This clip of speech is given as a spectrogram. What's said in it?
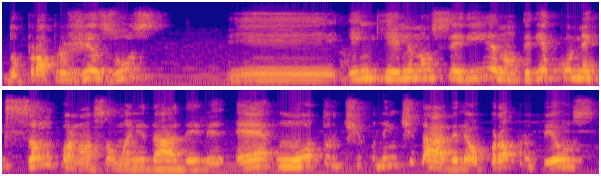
do próprio Jesus e em que ele não seria, não teria conexão com a nossa humanidade. Ele é um outro tipo de entidade. Ele é o próprio Deus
